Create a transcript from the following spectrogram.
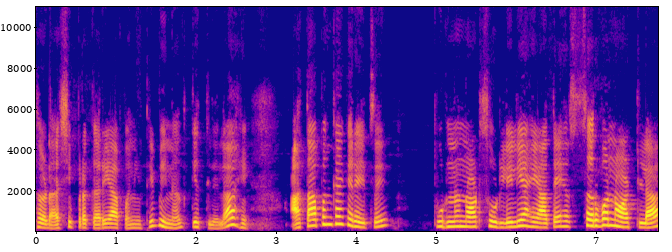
थर्ड अशी प्रकारे आपण इथे विणत घेतलेलं आहे. आता आपण काय करायचं आहे पूर्ण नॉट सोडलेली आहे. आता ह्या सर्व नॉटला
